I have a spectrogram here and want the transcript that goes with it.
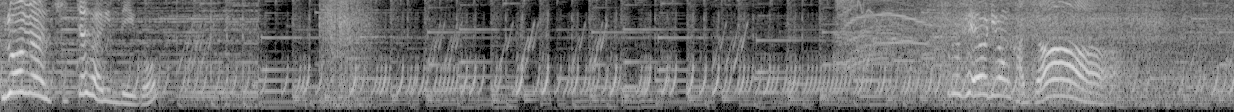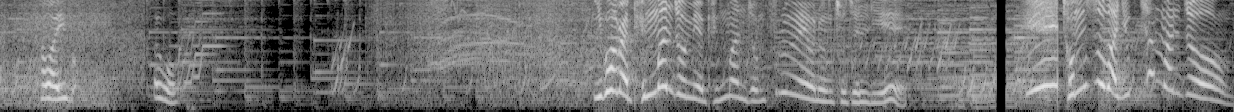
그러면 진짜 사기인데 이거? 프로 헤어리온 가자. 봐봐 이거. 아이고. 이거는 100만 점이에요. 100만 점. 프로 헤어리온 저 젤리에. 점수가 6천만 점.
